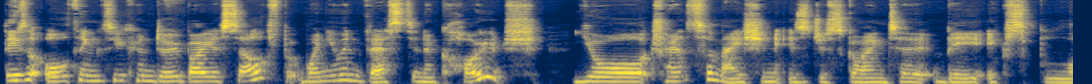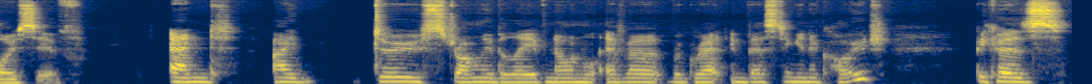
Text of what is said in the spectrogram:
These are all things you can do by yourself, but when you invest in a coach, your transformation is just going to be explosive. And I do strongly believe no one will ever regret investing in a coach because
